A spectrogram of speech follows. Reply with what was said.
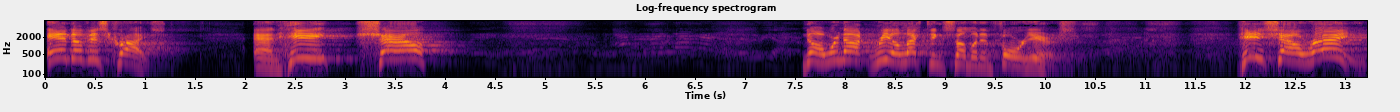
and of his Christ, and he shall. No, we're not re electing someone in four years. He shall reign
